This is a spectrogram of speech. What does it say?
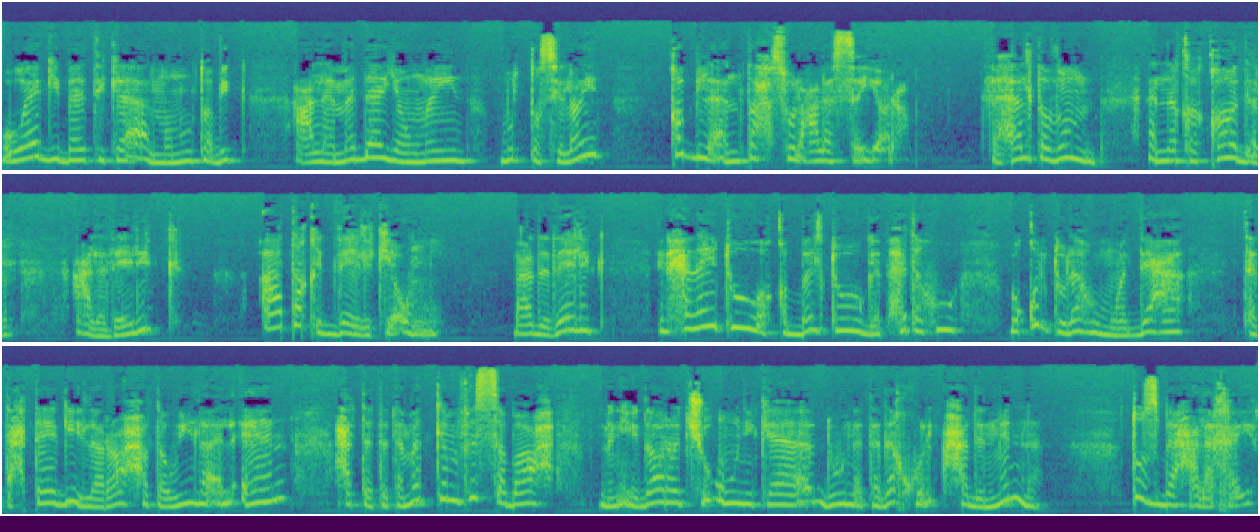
وواجباتك المنوطة بك على مدى يومين متصلين قبل أن تحصل على السيارة. فهل تظن أنك قادر على ذلك؟ أعتقد ذلك يا أمي. بعد ذلك انحنيت وقبلت جبهته وقلت له مودعة ستحتاج إلى راحة طويلة الآن حتى تتمكن في الصباح من إدارة شؤونك دون تدخل أحد منا. تصبح على خير.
